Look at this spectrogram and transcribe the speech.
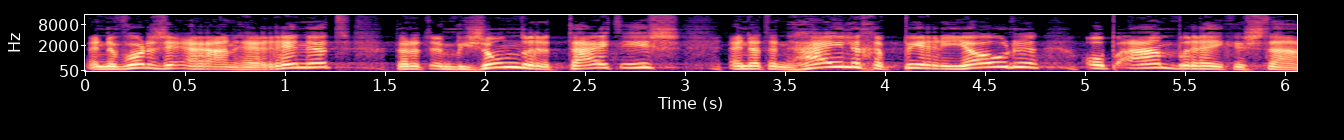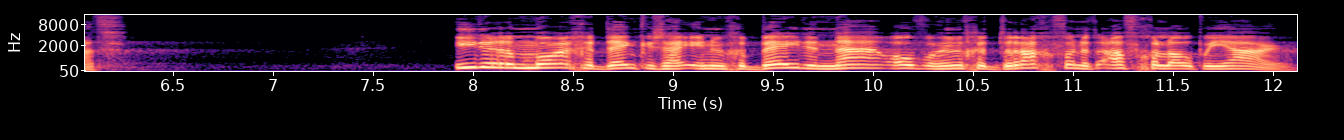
En dan worden ze eraan herinnerd dat het een bijzondere tijd is en dat een heilige periode op aanbreken staat. Iedere morgen denken zij in hun gebeden na over hun gedrag van het afgelopen jaar.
